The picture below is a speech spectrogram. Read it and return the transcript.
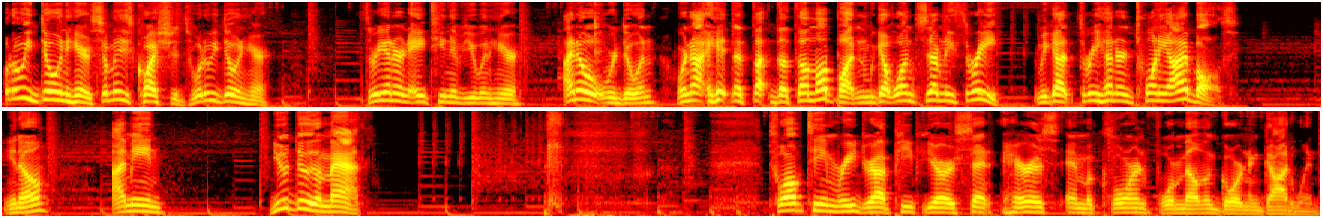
What are we doing here? Some of these questions. What are we doing here? 318 of you in here. I know what we're doing. We're not hitting the, th- the thumb up button. We got 173. We got 320 eyeballs. You know? I mean, you do the math. 12 team redraft PPR sent Harris and McLaurin for Melvin Gordon and Godwin.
